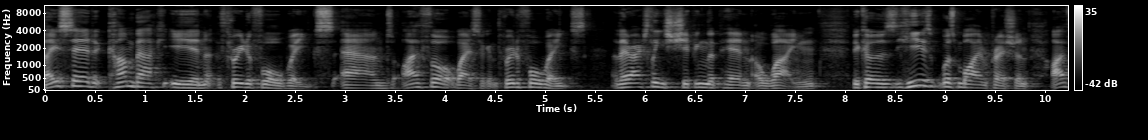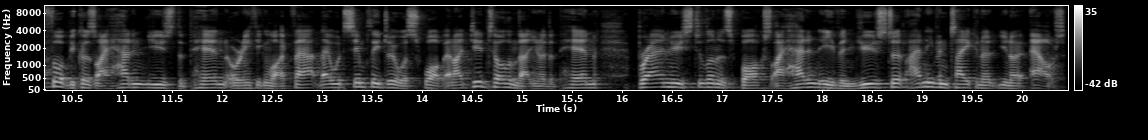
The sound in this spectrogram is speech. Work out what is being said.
They said come back in three to four weeks, and I thought, wait a second, three to four weeks? They're actually shipping the pen away because here was my impression. I thought because I hadn't used the pen or anything like that, they would simply do a swap. And I did tell them that, you know, the pen, brand new, still in its box. I hadn't even used it. I hadn't even taken it, you know, out.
